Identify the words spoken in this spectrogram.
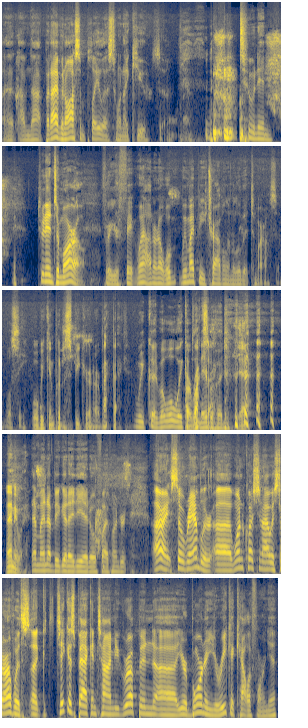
I, I'm not. But I have an awesome playlist when I queue. So tune in, tune in tomorrow for your favorite. Well, I don't know. We'll, we might be traveling a little bit tomorrow, so we'll see. well, we can put a speaker in our backpack. We could, but we'll wake Our up the rucksack. neighborhood. yeah. Anyway, That might not be a good idea at 0500. All right, so Rambler, uh, one question I always start off with: uh, take us back in time. You grew up in, uh, you were born in Eureka, California,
